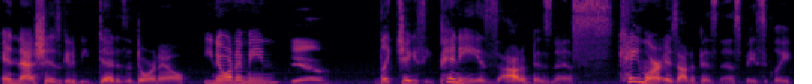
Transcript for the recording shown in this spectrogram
and that shit is gonna be dead as a doornail. You know what I mean? Yeah. like JC Penney is out of business. Kmart is out of business basically.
